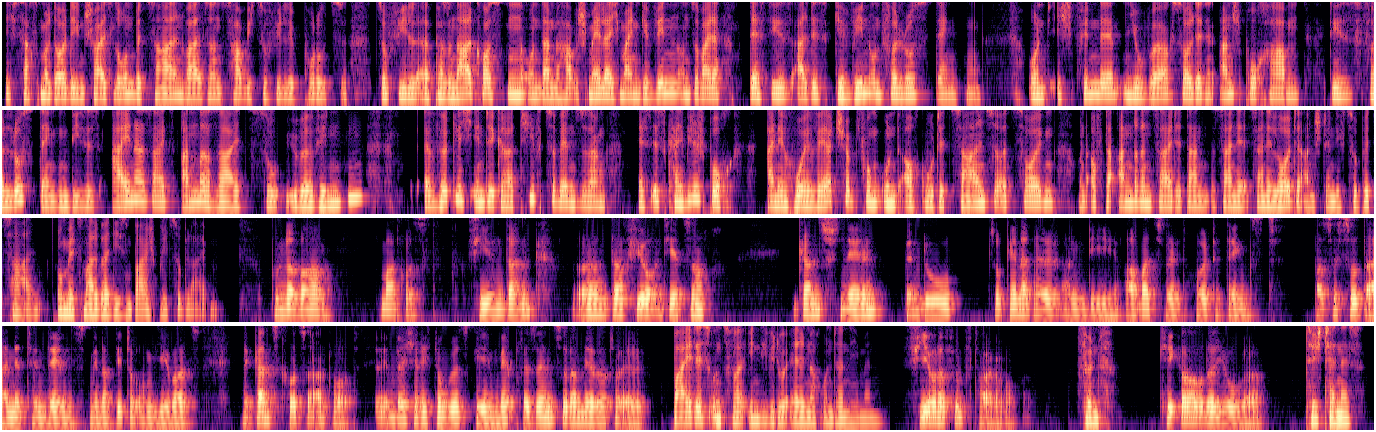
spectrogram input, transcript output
ich sag's mal deutlich, einen scheiß Lohn bezahlen, weil sonst habe ich zu viele Produktion, zu viel äh, Personalkosten und dann hab, schmälere ich meinen Gewinn und so weiter. Das ist dieses altes Gewinn- und Verlustdenken. Und ich finde, New Work sollte den Anspruch haben, dieses Verlustdenken, dieses einerseits, andererseits zu überwinden, wirklich integrativ zu werden, zu sagen, es ist kein Widerspruch, eine hohe Wertschöpfung und auch gute Zahlen zu erzeugen und auf der anderen Seite dann seine, seine Leute anständig zu bezahlen, um jetzt mal bei diesem Beispiel zu bleiben. Wunderbar. Markus, vielen Dank äh, dafür. Und jetzt noch ganz schnell, wenn du so generell an die Arbeitswelt heute denkst, was ist so deine Tendenz? Mit Bitte um jeweils eine ganz kurze Antwort. In welche Richtung wird es gehen? Mehr Präsenz oder mehr virtuell? Beides und zwar individuell nach Unternehmen. Vier oder fünf Tage Woche? Fünf. Kicker oder Yoga? Tischtennis.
